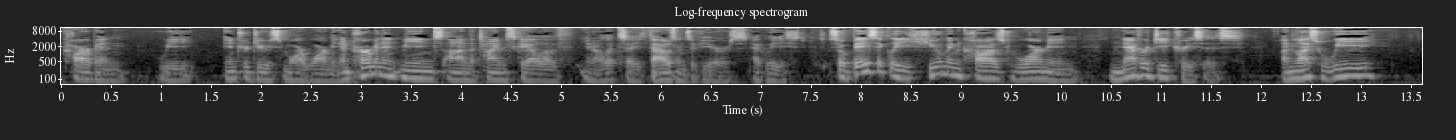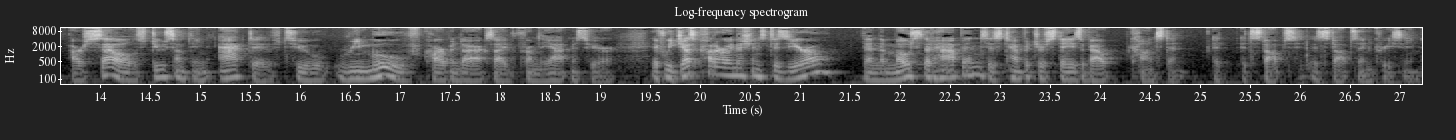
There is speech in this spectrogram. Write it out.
carbon, we introduce more warming. And permanent means on the time scale of, you know, let's say thousands of years at least. So basically, human caused warming never decreases unless we ourselves do something active to remove carbon dioxide from the atmosphere. If we just cut our emissions to zero, then the most that happens is temperature stays about constant. It, it stops it stops increasing.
